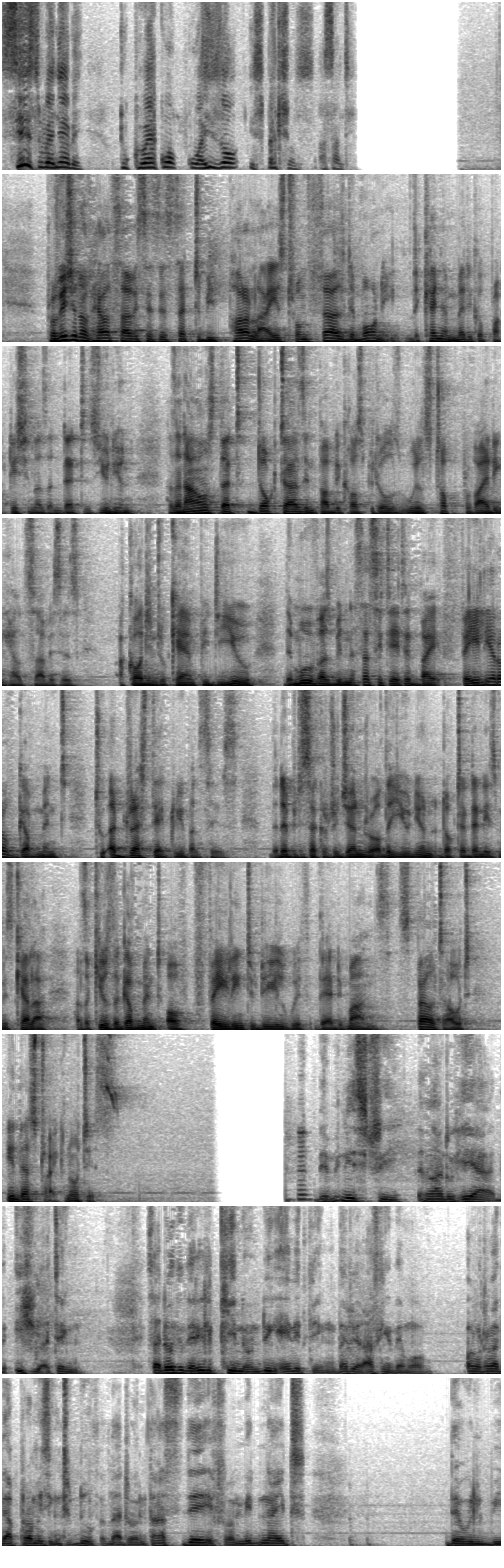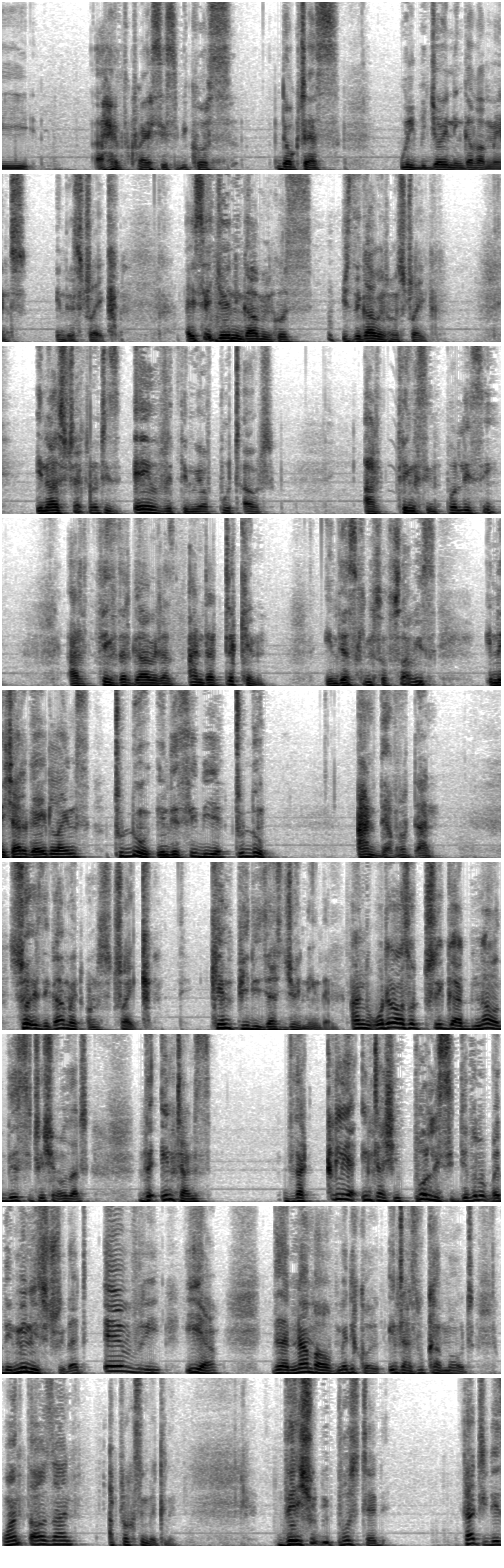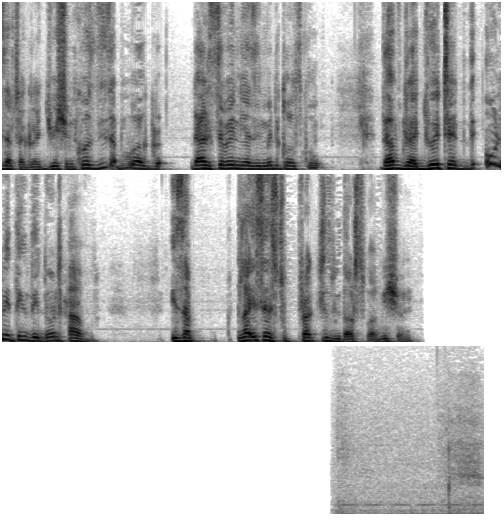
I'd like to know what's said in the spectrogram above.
sisi wenyewe tukiwekwa kwa hizo inspections. Asante. Provision of health services is set to be paralyzed from Thursday morning. The Kenya Medical Practitioners and Dentists Union has announced that doctors in public hospitals will stop providing health services. According to KMPDU, the move has been necessitated by failure of government to address their grievances. The Deputy Secretary General of the union, Dr. Dennis Miskellah, has accused the government of failing to deal with their demands, spelled out in their strike notice. the ministry they want to hear the issue you're taking. So I don't think they're really keen on doing anything that we're asking them of or whatever they're promising to do. So that on Thursday from midnight there will be a health crisis because doctors will be joining government in the strike. I say joining government because it's the government on strike. In our strike notice, everything we have put out are things in policy, are things that government has undertaken in their schemes of service, in HR guidelines to do, in the CBA to do, and they have not done. So is the government on strike. KMPD is just joining them. And what also triggered now this situation was that the interns, the clear internship policy developed by the ministry that every year the number of medical interns who come out, 1,000 approximately, they should be posted 30 days after graduation because these are people who have done seven years in medical school. They have graduated. The only thing they don't have is a license to practice without supervision.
